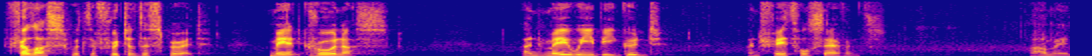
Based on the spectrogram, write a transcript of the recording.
Fill us with the fruit of the Spirit May it grow in us, and may we be good and faithful servants. Amen.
